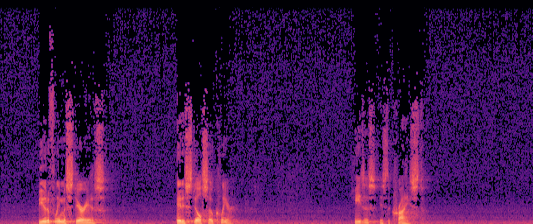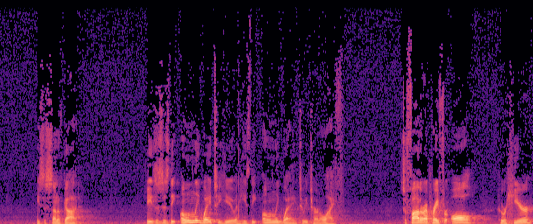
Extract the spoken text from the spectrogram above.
beautifully mysterious, it is still so clear. Jesus is the Christ. He's the Son of God. Jesus is the only way to you, and He's the only way to eternal life. So, Father, I pray for all who are here.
